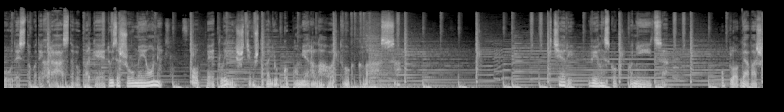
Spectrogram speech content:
bude stogode hrastave u parketu iza šume i oni, opet lišćem što ga ljubko pomjera lahor tvog glasa. Kćeri vilinskog konjica, uplovljavaš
